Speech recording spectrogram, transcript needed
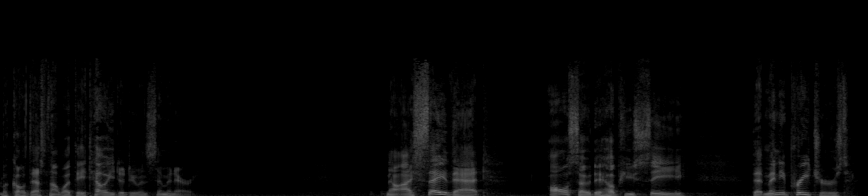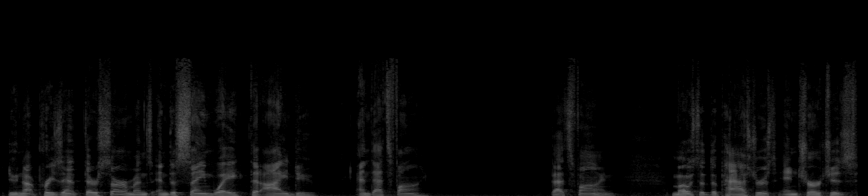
because that's not what they tell you to do in seminary. Now, I say that also to help you see that many preachers do not present their sermons in the same way that I do, and that's fine. That's fine. Most of the pastors in churches,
